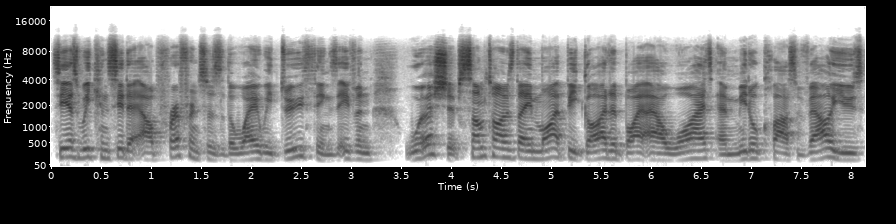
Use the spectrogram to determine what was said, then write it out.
See, as we consider our preferences, the way we do things, even worship, sometimes they might be guided by our white and middle class values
